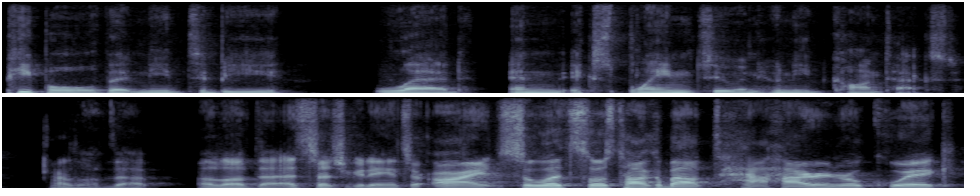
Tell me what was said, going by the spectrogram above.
people that need to be led and explained to and who need context. I love that. I love that. That's such a good answer. All right, so let's let's talk about t- hiring real quick,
